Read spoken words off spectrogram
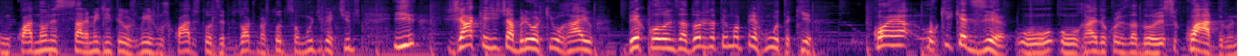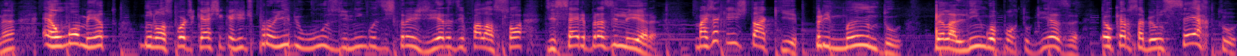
um quadro, não necessariamente a gente tem os mesmos quadros todos os episódios, mas todos são muito divertidos. E já que a gente abriu aqui o raio decolonizador, eu já tenho uma pergunta aqui. Qual é o que quer dizer o, o raio decolonizador, esse quadro, né? É um momento do nosso podcast em que a gente proíbe o uso de línguas estrangeiras e fala só de série brasileira. Mas já que a gente está aqui primando pela língua portuguesa, eu quero saber, o certo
